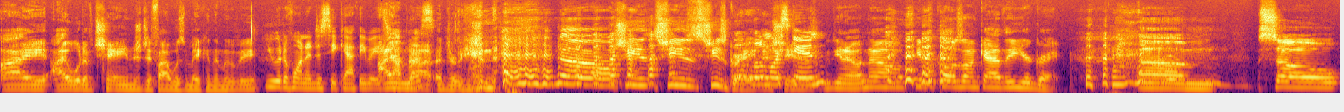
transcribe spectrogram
I I would have changed if I was making the movie. you would have wanted to see Kathy Bates I am not a dir- No, she's she's she's great. A little more skin? is. You know, no, keep the clothes on, Kathy. You're great. Um, so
